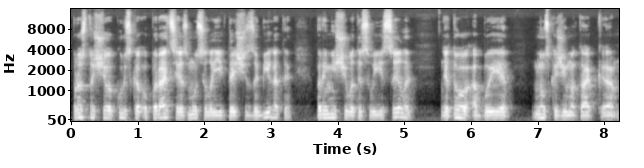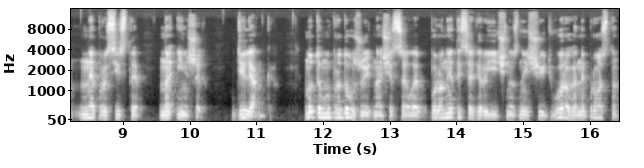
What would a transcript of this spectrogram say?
Просто що Курська операція змусила їх дещо забігати, переміщувати свої сили для того, аби, ну скажімо так, е, не просісти на інших ділянках. Ну тому продовжують наші сили боронитися героїчно, знищують ворога непросто.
